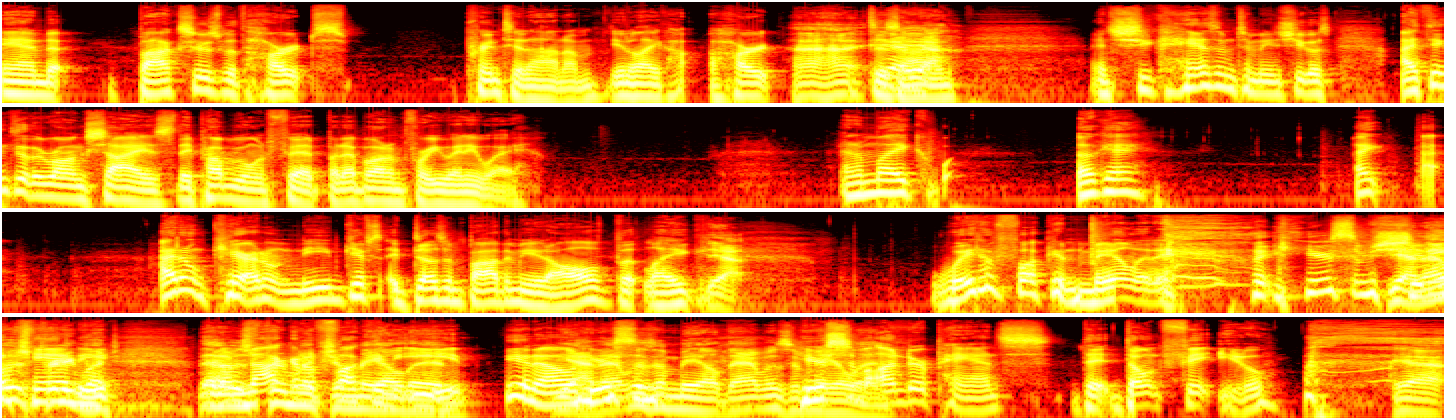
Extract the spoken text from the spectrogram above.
and boxers with hearts printed on them. You know, like heart Uh-huh. Yeah, design. yeah. And she hands them to me and she goes, I think they're the wrong size. They probably won't fit, but I bought them for you anyway. And I'm like, okay. I, I I don't care. I don't need gifts. It doesn't bother me at all. But like, Yeah. way to fucking mail it. in. like, here's some Yeah, shitty candy much- that, that I'm not gonna fucking eat. You know, Yeah, here's that was some, a mail- that was a mail. here's some mail-in. underpants that don't fit you. Yeah.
